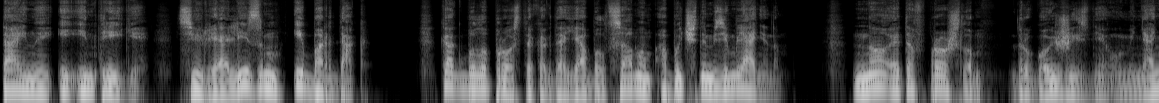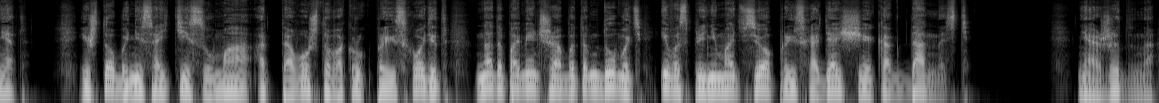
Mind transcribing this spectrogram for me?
Тайны и интриги, сюрреализм и бардак. Как было просто, когда я был самым обычным землянином. Но это в прошлом, другой жизни у меня нет. И чтобы не сойти с ума от того, что вокруг происходит, надо поменьше об этом думать и воспринимать все происходящее как данность. Неожиданно,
